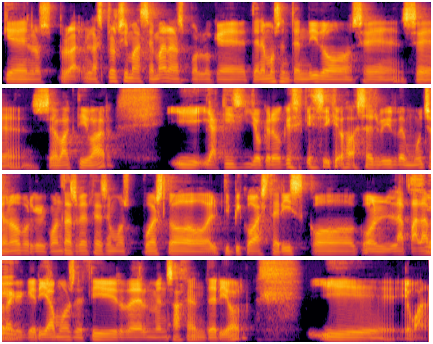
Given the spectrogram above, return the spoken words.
que en, las próximas semanas, por lo que tenemos entendido, se, se va a activar y, aquí yo creo que, sí que va a servir de mucho, ¿no? Porque cuántas veces hemos puesto el típico asterisco con la palabra que queríamos decir del mensaje anterior. Y, bueno,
